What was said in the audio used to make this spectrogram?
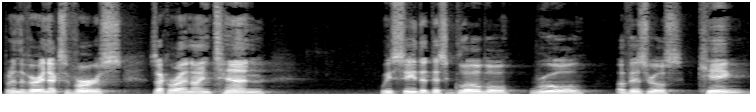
But in the very next verse, Zechariah 9 10, we see that this global rule of Israel's king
